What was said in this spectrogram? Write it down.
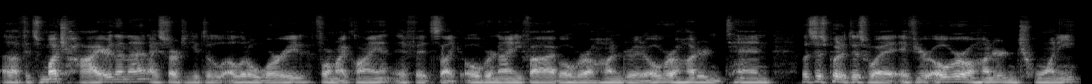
Uh, if it's much higher than that, I start to get to a little worried for my client. If it's like over 95, over 100, over 110, let's just put it this way if you're over 120,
